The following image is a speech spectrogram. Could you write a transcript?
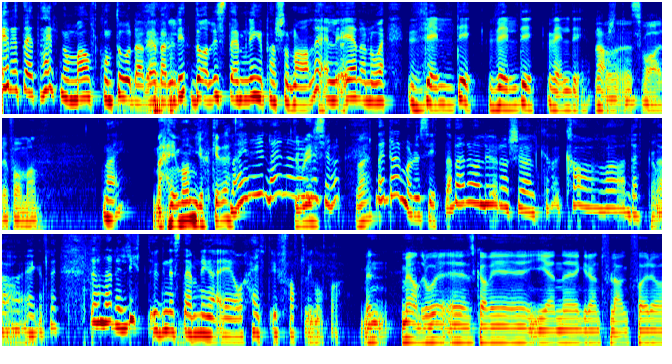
er dette et helt normalt kontor der det er bare litt dårlig stemning i personalet, eller er det noe veldig, veldig, veldig rart? Svaret får man. Nei. Nei, man gjør ikke det. Nei, nei, nei, blir... ikke det. Nei? nei, Der må du sitte bare og lure sjøl. Hva, var dette hva egentlig? Den der litt ugne stemninga er jo helt ufattelig god på. Men med andre ord, eh, skal vi gi en eh, grønt flagg for å,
